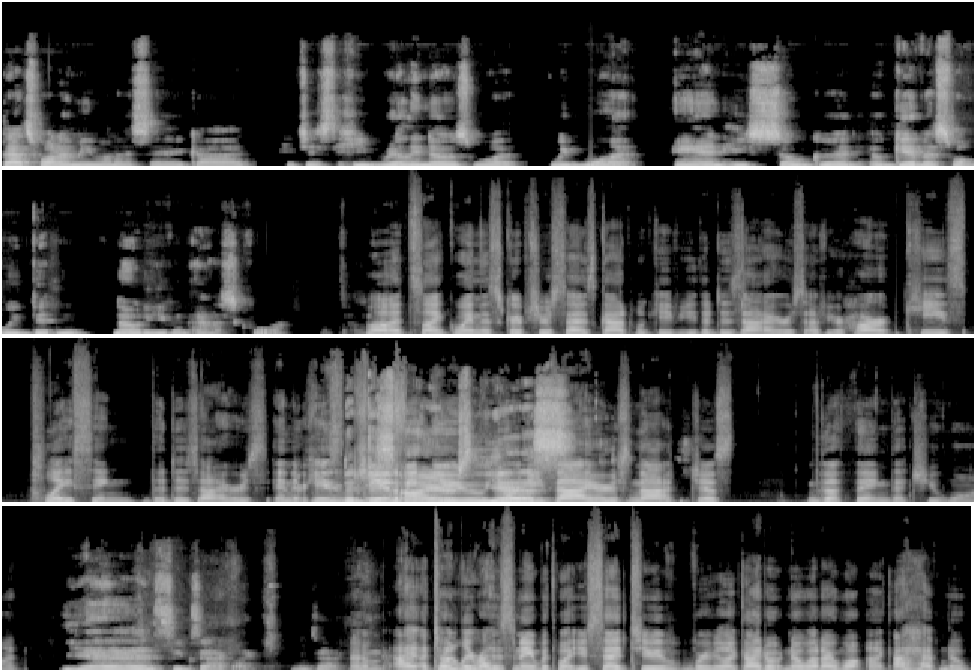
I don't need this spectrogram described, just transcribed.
that's what I mean when I say God, He just, He really knows what we want. And He's so good. He'll give us what we didn't know to even ask for. Well, it's like when the scripture says God will give you the desires of your heart. He's placing the desires in there. He's The giving desires, you your desires, not just the thing that you want. Yes, exactly. Exactly. Um, I, I totally resonate with what you said too, where you're like, I don't know what I want. Like, I have no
